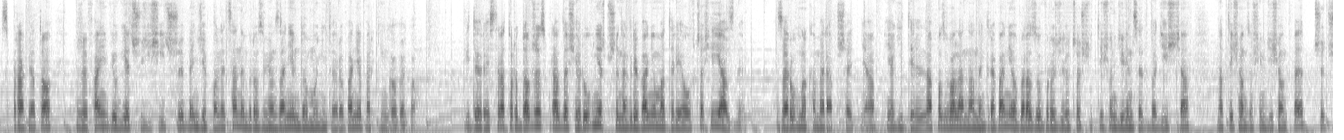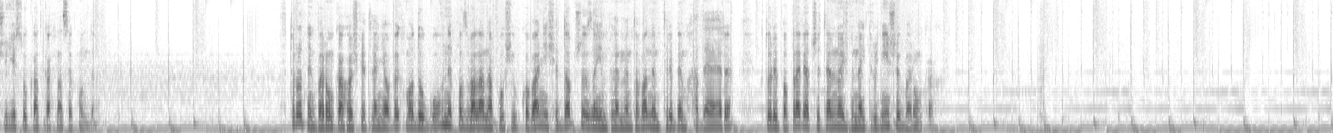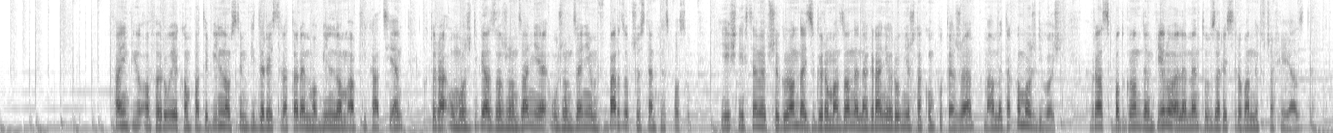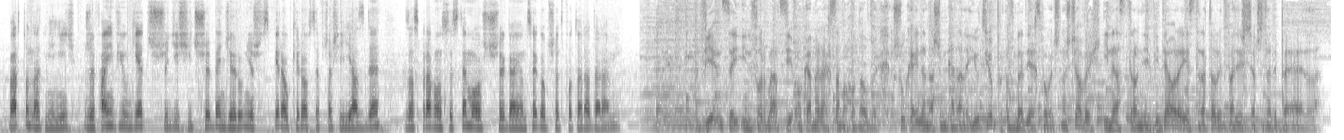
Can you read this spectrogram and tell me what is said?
Sprawia to, że FineView G33 będzie polecanym rozwiązaniem do monitorowania parkingowego. Wideorejestrator dobrze sprawdza się również przy nagrywaniu materiału w czasie jazdy. Zarówno kamera przednia, jak i tylna pozwala na nagrywanie obrazu w rozdzielczości 1920 na 1080p przy 30 klatkach na sekundę. W trudnych warunkach oświetleniowych moduł główny pozwala na posiłkowanie się dobrze zaimplementowanym trybem HDR, który poprawia czytelność w najtrudniejszych warunkach. FineView oferuje kompatybilną z tym wideorejestratorem mobilną aplikację, która umożliwia zarządzanie urządzeniem w bardzo przystępny sposób. Jeśli chcemy przeglądać zgromadzone nagranie również na komputerze, mamy taką możliwość wraz z podglądem wielu elementów zarejestrowanych w czasie jazdy. Warto nadmienić, że FineView G33 będzie również wspierał kierowcę w czasie jazdy za sprawą systemu ostrzegającego przed fotoradarami. Więcej informacji o kamerach samochodowych szukaj na naszym kanale YouTube, w mediach społecznościowych i na stronie wideorejestratory24.pl.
